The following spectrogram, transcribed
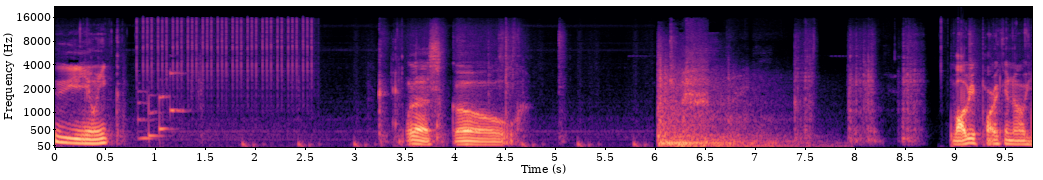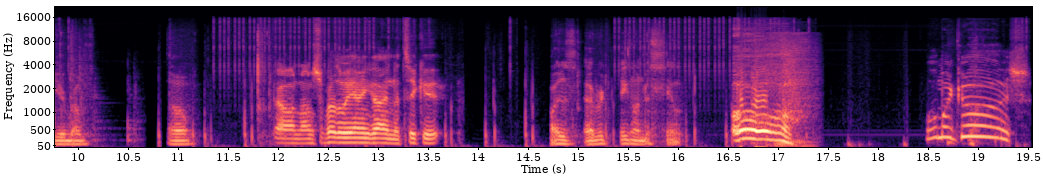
Yoink. Let's go. Why are we parking out here, bro? Oh, Oh no, I'm surprised we haven't gotten a ticket. Why is everything on the ceiling? Oh! Oh my gosh.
